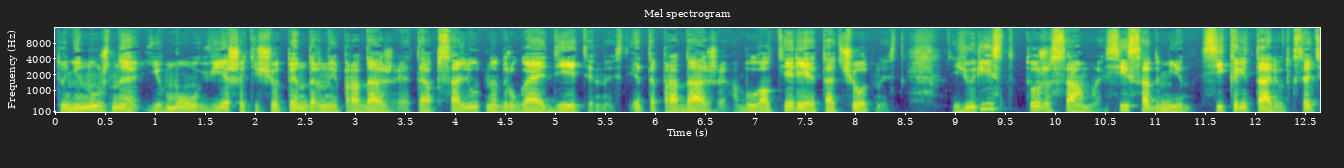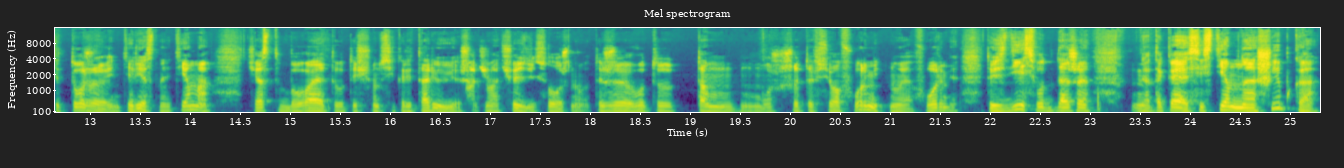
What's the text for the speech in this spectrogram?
то не нужно ему вешать еще тендерные продажи. Это абсолютно другая деятельность. Это продажи, а бухгалтерия – это отчетность. Юрист – то же самое, сисадмин, секретарь. Вот, кстати, тоже интересная тема. Часто бывает, вот еще секретарю вешают. Ну, а что здесь сложного? Ты же вот э, там можешь это все оформить, ну и оформи. То есть здесь вот даже э, такая системная ошибка,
